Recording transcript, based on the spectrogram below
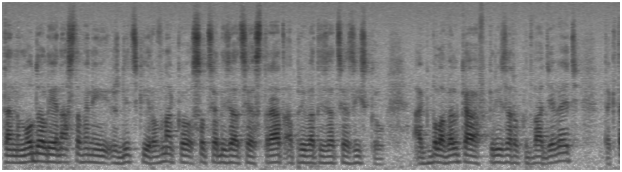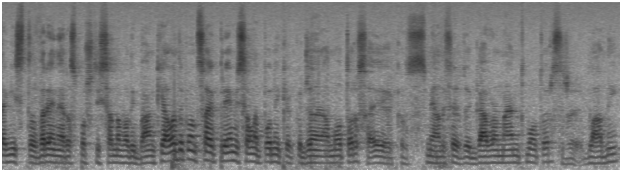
ten model je nastavený vždycky rovnako, socializácia strát a privatizácia ziskov. Ak bola veľká v kríze roku 2009, tak takisto verejné rozpočty sanovali banky, ale dokonca aj priemyselné podniky ako General Motors, aj ako smiali sa, že to je government motors, že vládny. E,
